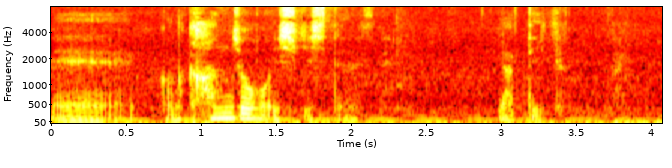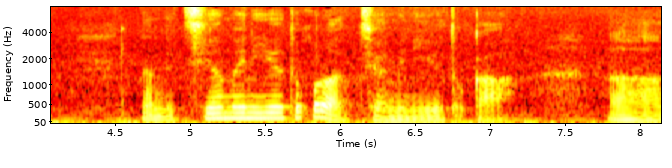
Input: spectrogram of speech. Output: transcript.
えーこの感情を意識してですねやっていく、はい。なので強めに言うところは強めに言うとかあ、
